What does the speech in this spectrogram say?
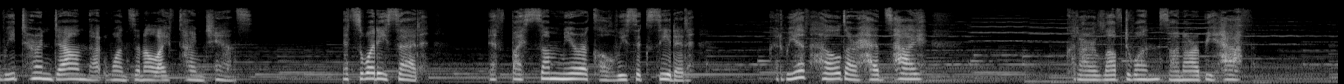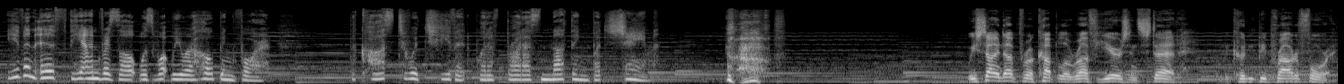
we turned down that once in a lifetime chance. It's what he said. If by some miracle we succeeded, could we have held our heads high? Could our loved ones on our behalf? Even if the end result was what we were hoping for, cost to achieve it would have brought us nothing but shame. we signed up for a couple of rough years instead, and we couldn't be prouder for it.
